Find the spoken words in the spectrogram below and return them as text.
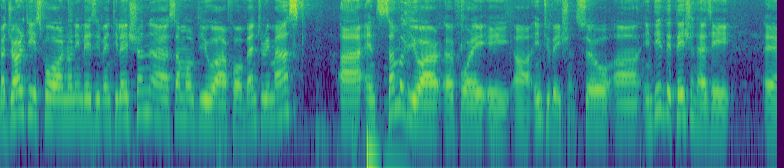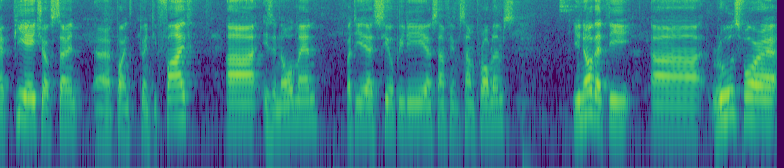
Majority is for non-invasive ventilation. Uh, some of you are for venturi mask, uh, and some of you are uh, for a, a uh, intubation. So, uh, indeed, the patient has a, a pH of 7.25. is an old man, but he has COPD and something, some problems. You know that the uh, rules for uh,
